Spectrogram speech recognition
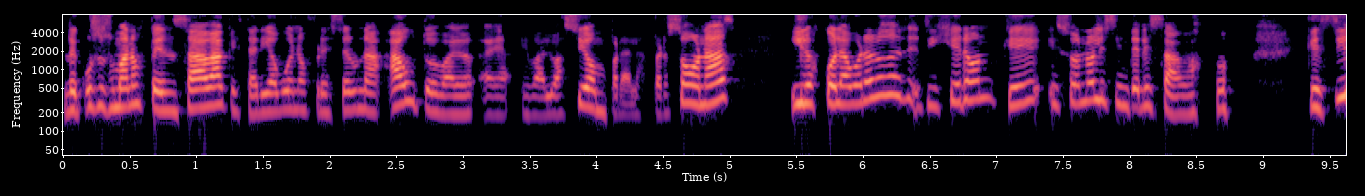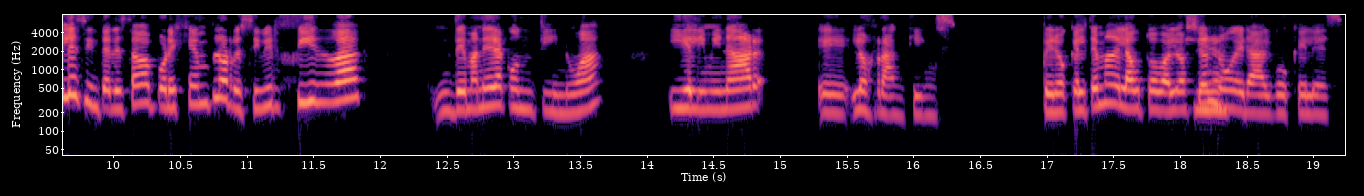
recursos humanos pensaba que estaría bueno ofrecer una autoevaluación para las personas y los colaboradores dijeron que eso no les interesaba, que sí les interesaba, por ejemplo, recibir feedback de manera continua y eliminar eh, los rankings, pero que el tema de la autoevaluación no era algo que les,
